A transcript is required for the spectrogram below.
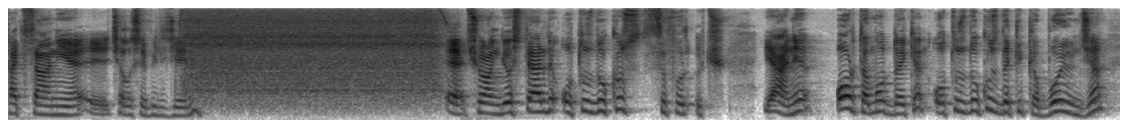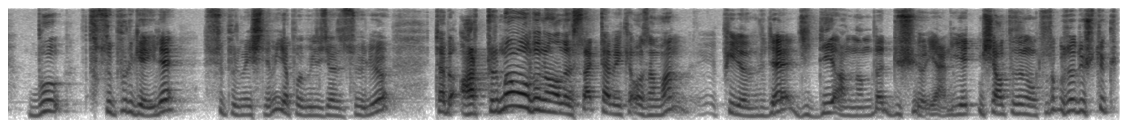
kaç saniye e, çalışabileceğini. Evet şu an gösterdi 39.03. Yani orta moddayken 39 dakika boyunca bu süpürge ile süpürme işlemi yapabileceğinizi söylüyor. Tabi arttırma modunu alırsak tabii ki o zaman pil ömrü de ciddi anlamda düşüyor. Yani 76'dan 39'a düştük.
